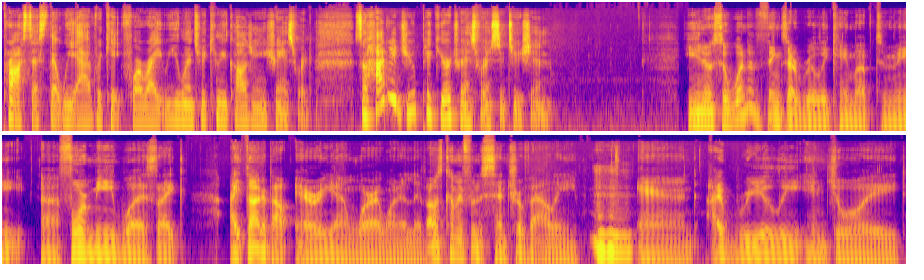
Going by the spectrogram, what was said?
process that we advocate for, right? You went to a community college and you transferred. So how did you pick your transfer institution? You know, so one of the things that really came up to me uh, for me was like I thought about area and where I want to live. I was coming from the Central Valley, mm-hmm. and I really enjoyed.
